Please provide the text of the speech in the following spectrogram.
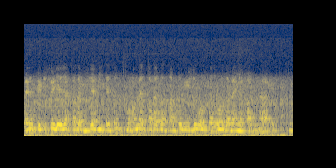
Benim türkü söyleyecek kadar güzel bir sesim, Muhammed kadar da tatlı bir yüzüm olsa da onu da ben yapardım merak etme.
